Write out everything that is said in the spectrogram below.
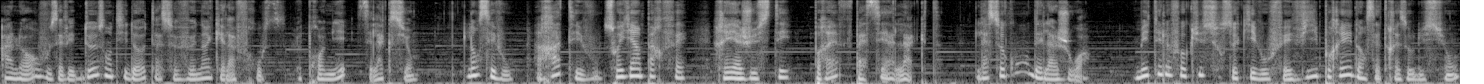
alors vous avez deux antidotes à ce venin qu'est la frousse. Le premier, c'est l'action. Lancez-vous, ratez-vous, soyez imparfait, réajustez, bref, passez à l'acte. La seconde est la joie. Mettez le focus sur ce qui vous fait vibrer dans cette résolution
